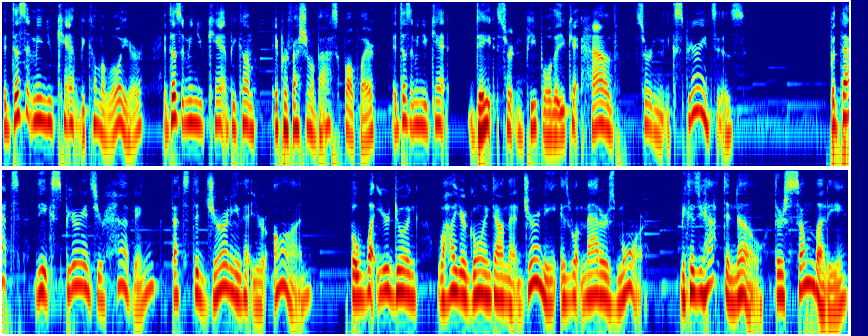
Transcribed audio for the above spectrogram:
It doesn't mean you can't become a lawyer. It doesn't mean you can't become a professional basketball player. It doesn't mean you can't date certain people, that you can't have certain experiences. But that's the experience you're having, that's the journey that you're on. But what you're doing while you're going down that journey is what matters more. Because you have to know there's somebody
